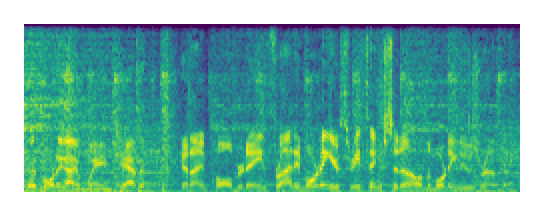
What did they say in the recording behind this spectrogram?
Good morning. I'm Wayne Cabot. And I'm Paul Murnane. Friday morning, your three things to know on the Morning News Roundup.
